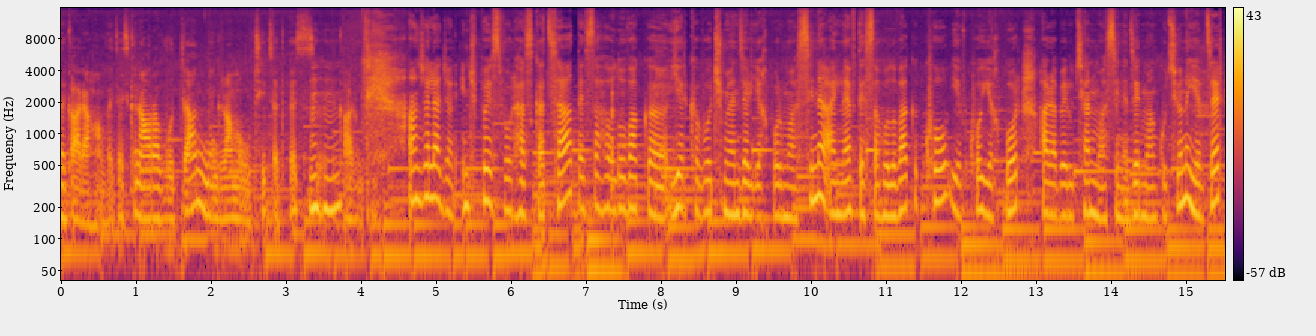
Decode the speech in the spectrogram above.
նկարահանվեց այսինքն առավոտյան մենք ժամը 8-ից այդպես կարում Անժելա ջան ինչպես որ հասկացա տեսահոլովակը երկը ոչ միայն ձեր եղբոր մասին է այլ նաև տեսահոլովակը քո եւ քո եղբոր հարաբերության մասին է ձեր մանկությունը եւ ձեր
